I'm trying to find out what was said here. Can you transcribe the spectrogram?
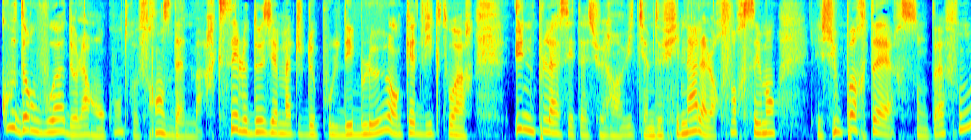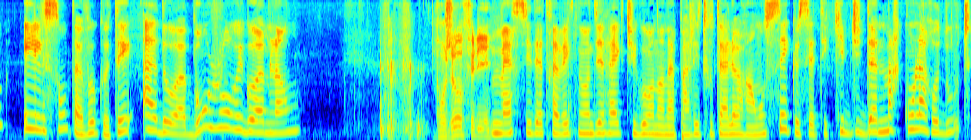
coup d'envoi de la rencontre France-Danemark. C'est le deuxième match de poule des Bleus. En cas de victoire, une place est assurée en huitième de finale. Alors forcément, les supporters sont à fond et ils sont à vos côtés à Doha. Bonjour Hugo Hamelin. Bonjour Ophélie. Merci d'être avec nous en direct. Hugo, on en a parlé tout à l'heure. hein. On sait que cette équipe du Danemark, on la redoute,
